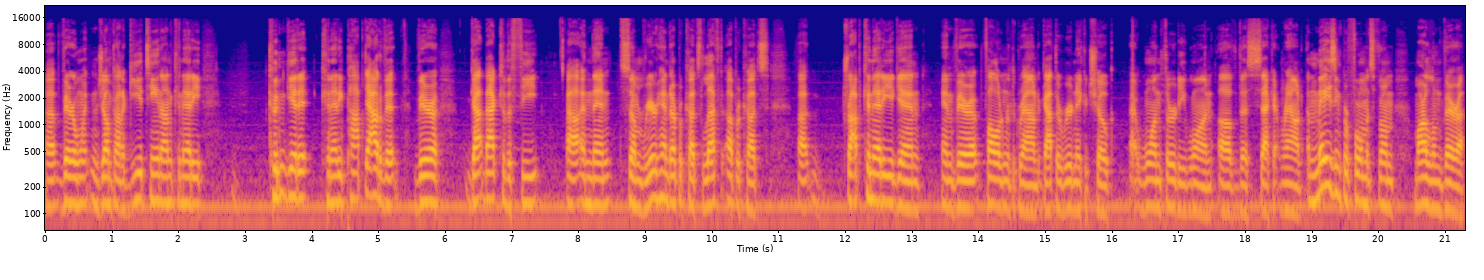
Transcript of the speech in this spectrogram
Uh, Vera went and jumped on a guillotine on Canetti. Couldn't get it. Canetti popped out of it. Vera got back to the feet, uh, and then some rear hand uppercuts, left uppercuts, uh, dropped Canetti again, and Vera followed him to the ground, got the rear naked choke at 131 of the second round. Amazing performance from Marlon Vera.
